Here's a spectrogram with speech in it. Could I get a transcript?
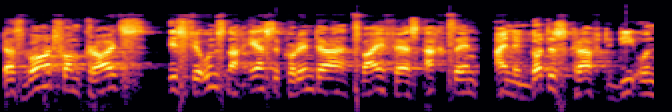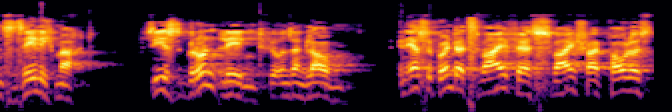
Das Wort vom Kreuz ist für uns nach 1. Korinther 2, Vers 18 eine Gotteskraft, die uns selig macht. Sie ist grundlegend für unseren Glauben. In 1. Korinther 2, Vers 2 schreibt Paulus,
